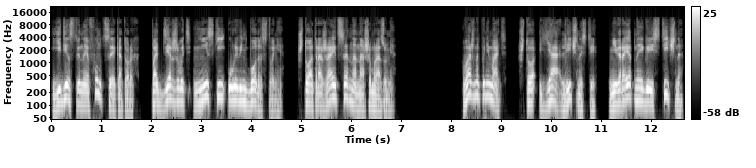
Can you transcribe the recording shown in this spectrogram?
единственная функция которых — поддерживать низкий уровень бодрствования, что отражается на нашем разуме. Важно понимать, что «я» личности невероятно эгоистично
